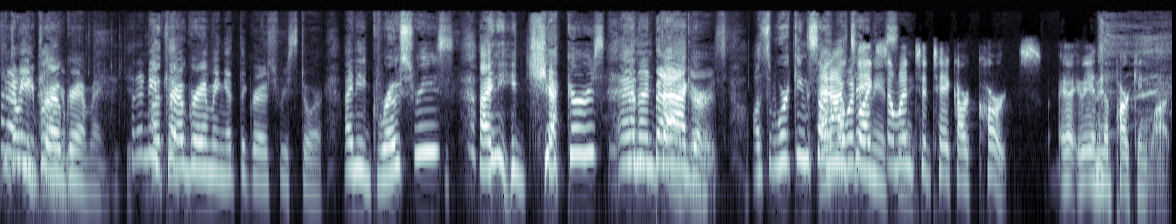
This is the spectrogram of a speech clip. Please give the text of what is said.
I don't, don't need, need programming. programming. I don't need Okay. programming at the grocery store. I need groceries. I need checkers and, And baggers. baggers. It's working and. I would like someone to take our carts uh, in the parking lot.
